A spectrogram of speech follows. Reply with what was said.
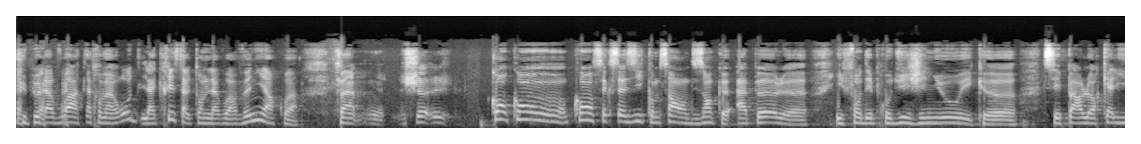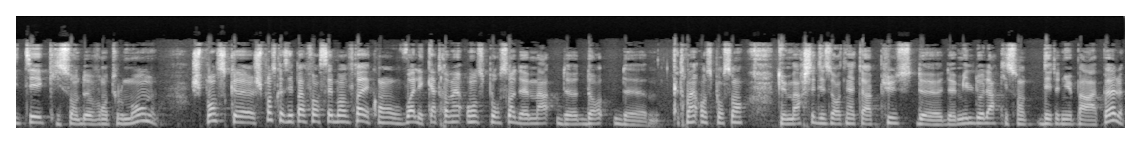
tu peux l'avoir à 80 euros, la crise, t'as le temps de l'avoir venir, quoi. Enfin, je, quand, quand, quand on s'extasie comme ça en disant que Apple, euh, ils font des produits géniaux et que c'est par leur qualité qu'ils sont devant tout le monde, je pense que je pense que c'est pas forcément vrai. Quand on voit les 91% de, de, de, de, 91% du marché des ordinateurs plus de, de 1000 dollars qui sont détenus par Apple,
